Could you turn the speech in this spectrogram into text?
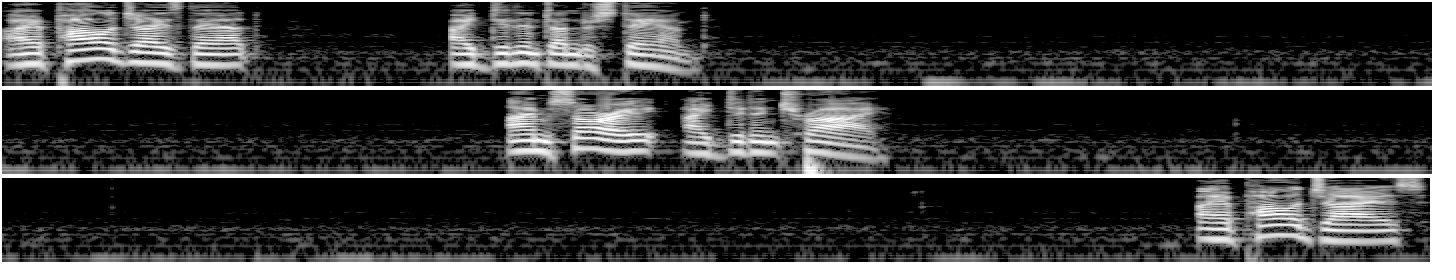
I apologize that I didn't understand. I'm sorry I didn't try. I apologize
